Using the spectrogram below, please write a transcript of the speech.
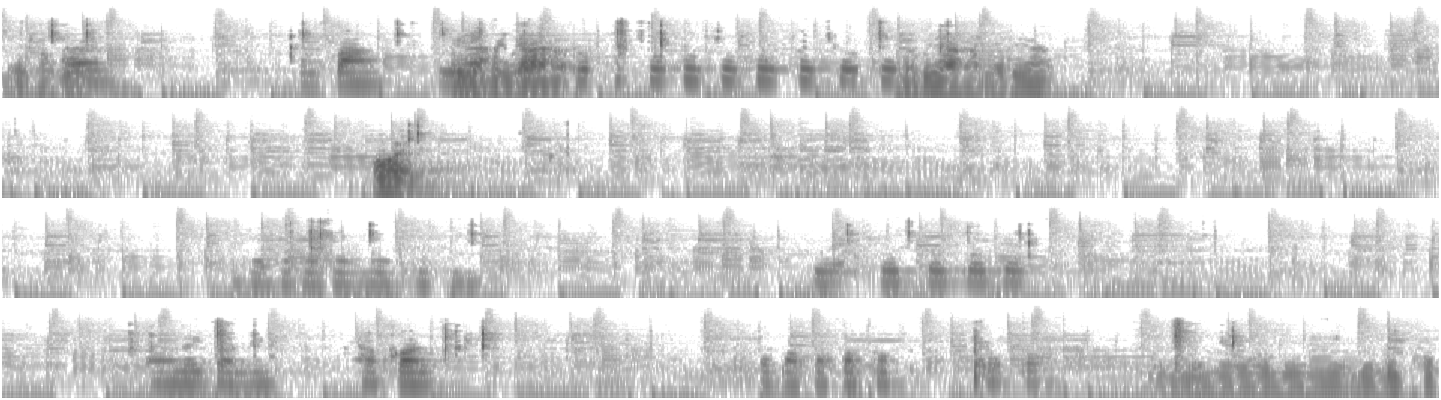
เดี๋ยวเขาเอ้ย ขนมปังเดี๋ยวไปย่างครับทุบทุบทุบทุบทุบทุบทุบทุบเนื้อไปย่างครับเนื้อไปย่างโอ้ยทุบทุบทุบทุบเอาอะไรก่อนดีผักก่อนปั๊บปั๊บปั๊บปั๊บปั๊บปั๊บปั๊บเนื้อเนื้อเนื้อเนื้อเนื้อไม่ครบ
